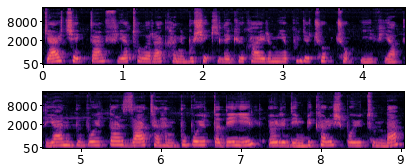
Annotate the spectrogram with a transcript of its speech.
Gerçekten fiyat olarak hani bu şekilde kök ayrımı yapınca çok çok iyi fiyatlı. Yani bu boyutlar zaten hani bu boyutta değil öyle diyeyim bir karış boyutunda.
